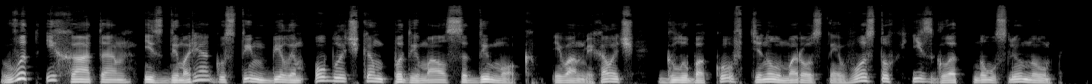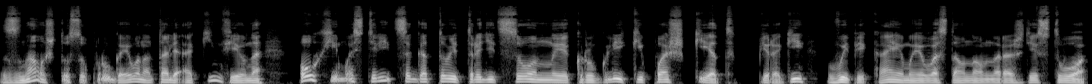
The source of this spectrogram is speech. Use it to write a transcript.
Вот и хата. Из дымаря густым белым облачком подымался дымок. Иван Михайлович глубоко втянул морозный воздух и сглотнул слюну. Знал, что супруга его Наталья Акинфеевна ох и мастерица готовит традиционные круглики пашкет, пироги, выпекаемые в основном на Рождество.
